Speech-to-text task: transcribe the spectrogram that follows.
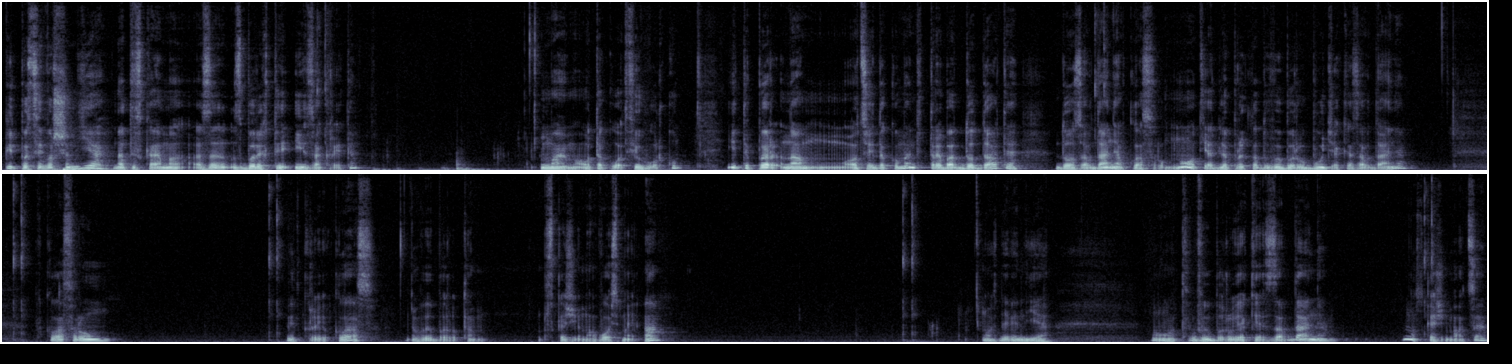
підписи вершин є. Натискаємо зберегти і закрити. Маємо отаку от фігурку. І тепер нам оцей документ треба додати до завдання в Classroom. Ну, от я для прикладу виберу будь-яке завдання Classroom. Відкрию клас, виберу там, скажімо, 8А. Ось де він є. От, виберу якесь завдання. Ну, скажімо, це.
